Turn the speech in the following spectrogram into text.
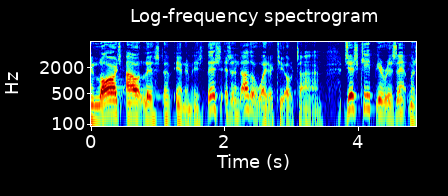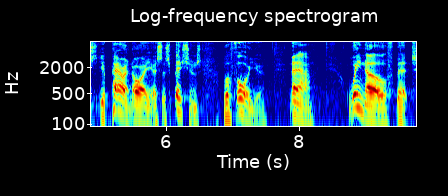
enlarge our list of enemies. This is another way to kill time. Just keep your resentments, your paranoia, your suspicions before you. Now, we know that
